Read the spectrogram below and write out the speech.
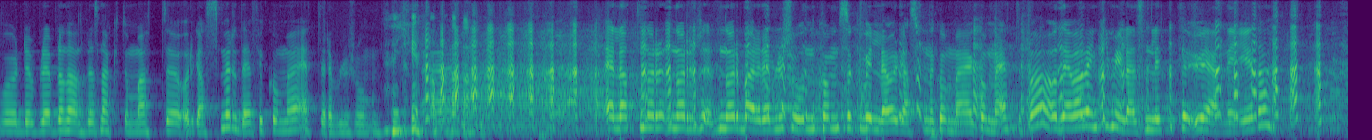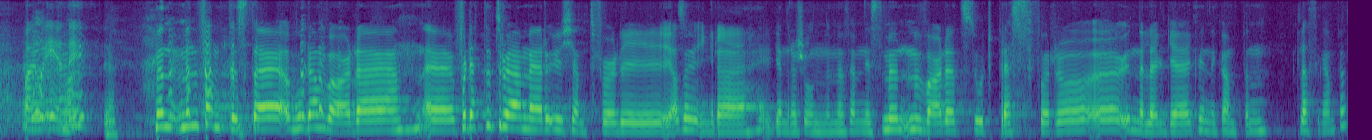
Hvor det ble, annet ble snakket om at orgasmer det fikk komme etter revolusjonen. Eller at når, når, når, bare revolusjonen kom, så ville orgasmene komme, komme etterpå. Og det var Wenche Myhleisen litt uenig i, da. Var hun enig? Men, men, fantes det Hvordan var det eh, For dette tror jeg er mer ukjent for de altså yngre generasjonene med feminister. Men, men var det et stort press for å uh, underlegge kvinnekampen klassekampen?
